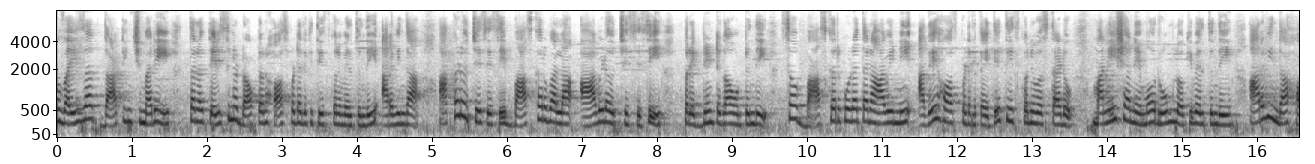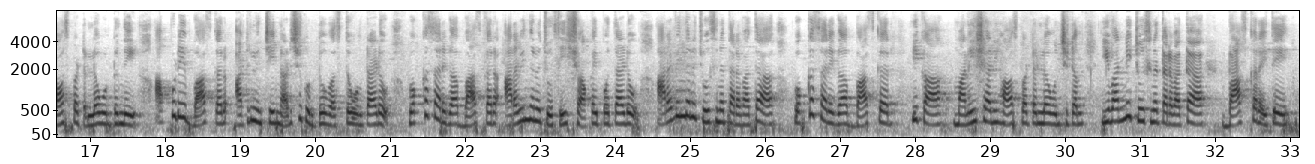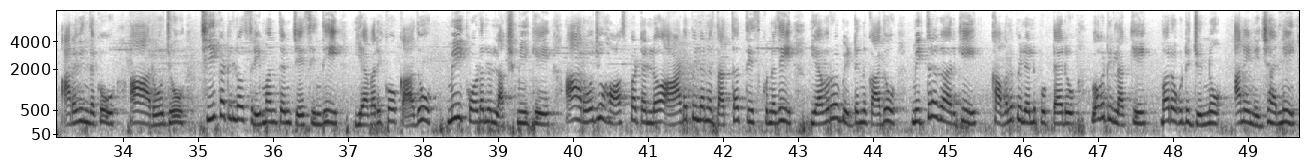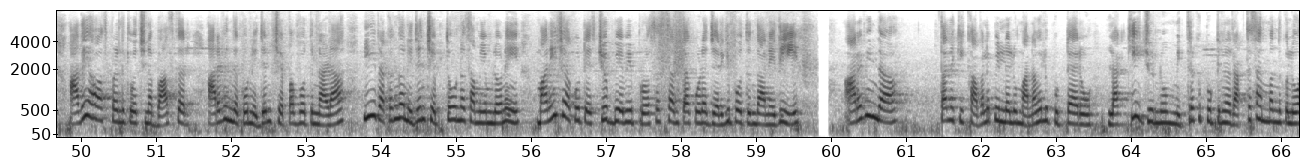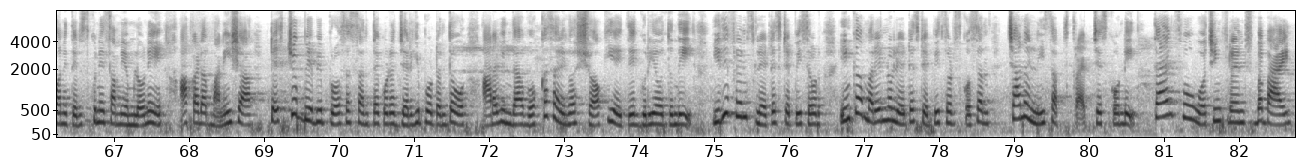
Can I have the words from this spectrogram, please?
వైజాగ్ దాటించి మరీ తనకు తెలిసిన డాక్టర్ హాస్పిటల్కి తీసుకుని వెళ్తుంది అరవింద. అక్కడ వచ్చేసేసి భాస్కర్ వాళ్ళ ఆవిడ వచ్చేసేసి ప్రెగ్నెంట్గా ఉంటుంది. సో భాస్కర్ కూడా తన ఆవిడ్ని అదే హాస్పిటల్కి అయితే తీసుకొని వస్తాడు. మనీషానేమో రూమ్లోకి వెళ్తుంది. అరవింద హాస్పిటల్లో ఉంటుంది. అప్పుడే భాస్కర్ అటు నుంచి నడుచుకుంటూ వస్తూ ఉంటాడు. ఒక్కసారిగా భాస్కర్ అరవిందను చూసి షాక్ అయిపోతాడు. అరవిందను చూసిన తర్వాత ఒక్కసారిగా భాస్కర్ ఇక మనీషాని హాస్పిటల్లో ఉంచటం. ఇవన్నీ చూసిన తర్వాత భాస్కర్ అయితే అరవిందకు ఆ రోజు చీకటిలో శ్రీమంతం చేసింది ఎవరికో కాదు మీ కోడలు లక్ష్మికే. ఆ రోజు హాస్పిటల్లో ఆడపిల్లను దత్తత తీసుకున్నది ఎవరో బిడ్డను కాదు మిత్ర గారికి కవల పిల్లలు పుట్టారు. ఒకటి లక్కీ మరొకటి జున్ను అనే నిజాన్ని అదే హాస్పిటల్కి వచ్చిన భాస్కర్ అరవిందకు నిజం చెప్పబోతున్నాడా? ఈ రకంగా నిజం చెప్తూ ఉన్న సమయంలోనే మనీషాకు టెస్ట్ ట్యూబ్ బేబీ ప్రాసెస్ అంతా కూడా జరిగిపోతుందా అనేది అరవింద తనకి కవల పిల్లలు మనవలు పుట్టారు. లక్కీ జున్ను మిత్రకు పుట్టిన రక్త సంబంధకులు అని తెలుసుకునే సమయంలోనే అక్కడ Manisha test tube baby process అంతా కూడా జరిగిపోవడంతో అరవింద ఒక్కసారిగా షాక్కి అయితే గురి అవుతుంది. ఇది ఫ్రెండ్స్ లేటెస్ట్ ఎపిసోడ్. ఇంకా మరెన్నో లేటెస్ట్ ఎపిసోడ్స్ కోసం ఛానల్ని సబ్స్క్రైబ్ చేసుకోండి. Thanks for watching friends. Bye.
